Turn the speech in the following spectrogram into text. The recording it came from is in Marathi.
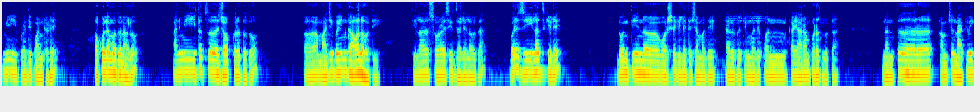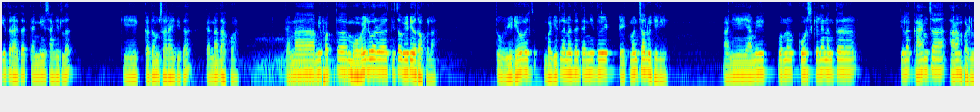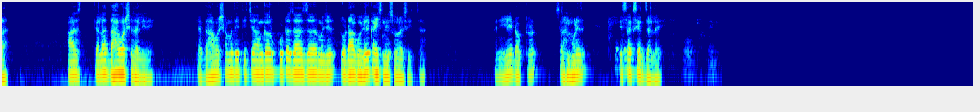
मी प्रदीप वानखडे. अकोल्यामधून आलो आणि मी इथंच जॉब करत होतो. माझी बहीण गावाला होती. तिला सोरायसिस झालेला होता. बरेच इलाज केले. दोन तीन वर्ष गेले त्याच्यामध्ये ॲलोपॅथिकमध्ये पण काही आराम पडत नव्हता. नंतर आमचे नातेवाईक इथं राहतात. त्यांनी सांगितलं की कदम सर आहे तिथं. त्यांना दाखवा. त्यांना आम्ही फक्त मोबाईलवर तिचा व्हिडिओ दाखवला. तो व्हिडिओ बघितल्यानंतर त्यांनी तो ट्रीटमेंट चालू केली. आणि आम्ही पूर्ण कोर्स केल्यानंतर तिला कायमचा आराम पडला. आज त्याला दहा वर्ष झालेली. आहे त्या दहा वर्षामध्ये तिच्या अंगावर कुठंच आज म्हणजे तो डाग वगैरे काहीच नाही सोरासिसचा आणि हे डॉक्टर सरांमुळे ते सक्सेस झालं आहे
